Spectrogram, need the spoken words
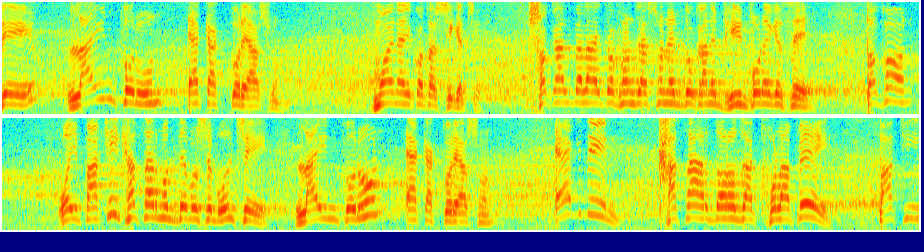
যে লাইন করুন এক এক করে আসুন। ময়না এই কথা শিখেছে। সকালবেলায় যখন রেশনের দোকানে ভিড় পড়ে গেছে, তখন ওই পাখি খাঁচার মধ্যে বসে বলছে, লাইন করুন এক এক করে আসুন। একদিন খাঁচার দরজা খোলা পেয়ে পাখি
